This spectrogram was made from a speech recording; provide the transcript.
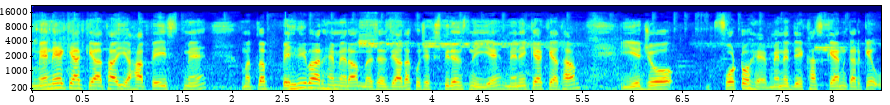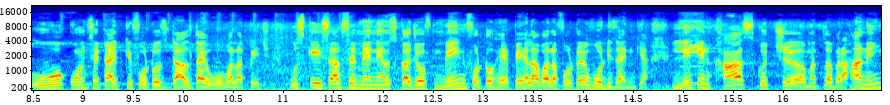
मैंने क्या किया था यहाँ पे इसमें मतलब पहली बार है मेरा, वैसे ज़्यादा कुछ एक्सपीरियंस नहीं है। मैंने क्या किया था, ये जो फ़ोटो है, मैंने देखा स्कैन करके, वो कौन से टाइप की फ़ोटोज़ डालता है वो वाला पेज उसके हिसाब से मैंने उसका जो मेन फ़ोटो है, पहला वाला फ़ोटो है, वो डिज़ाइन किया। लेकिन ख़ास कुछ मतलब रहा नहीं।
